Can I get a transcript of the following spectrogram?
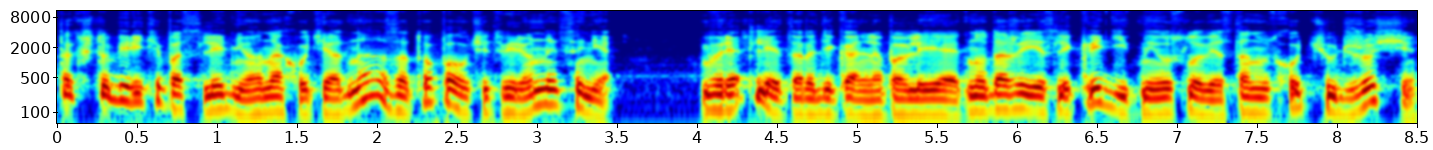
Так что берите последнюю, она хоть и одна, зато по учетверенной цене. Вряд ли это радикально повлияет, но даже если кредитные условия станут хоть чуть жестче,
